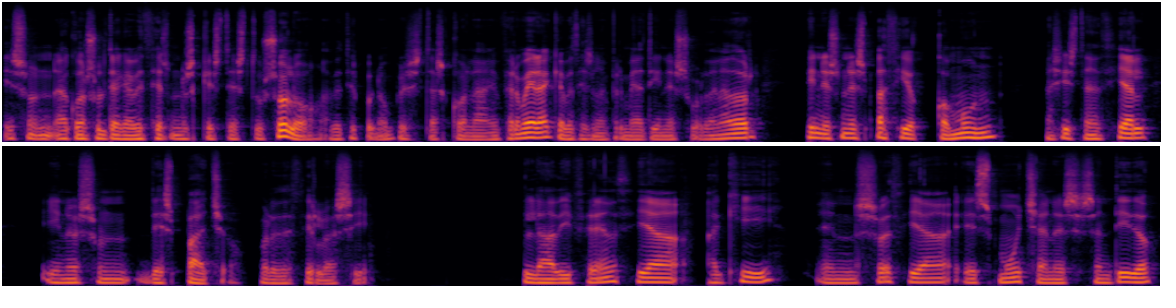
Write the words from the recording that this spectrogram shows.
Es una consulta que a veces no es que estés tú solo, a veces bueno, pues estás con la enfermera, que a veces la enfermera tiene su ordenador. En fin, es un espacio común, asistencial, y no es un despacho, por decirlo así. La diferencia aquí, en Suecia, es mucha en ese sentido,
